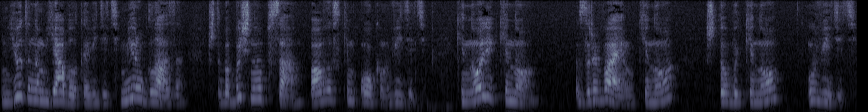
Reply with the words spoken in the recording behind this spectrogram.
Ньютоном яблоко видеть, миру глаза, чтобы обычного пса павловским оком видеть. Кино ли кино? Взрываем кино, чтобы кино увидеть».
